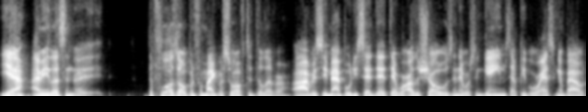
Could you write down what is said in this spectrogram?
Yeah, I mean, listen, uh, the floor is open for Microsoft to deliver. Obviously, Matt Booty said that there were other shows and there were some games that people were asking about.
